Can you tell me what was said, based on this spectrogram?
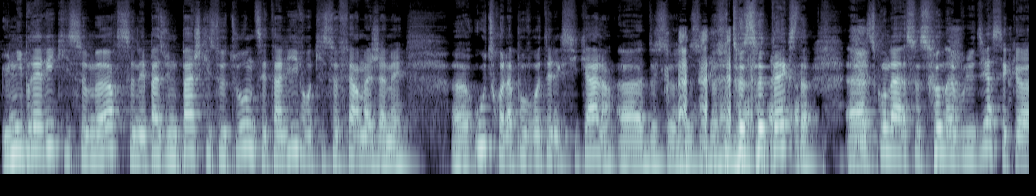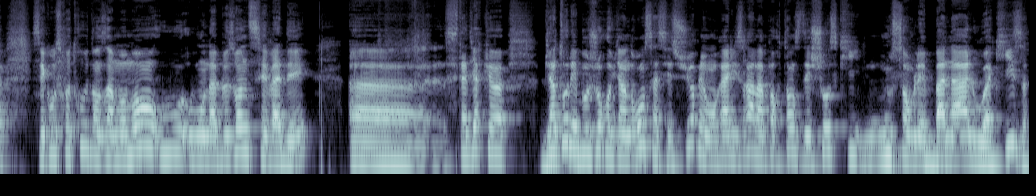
Une librairie qui se meurt, ce n'est pas une page qui se tourne, c'est un livre qui se ferme à jamais. Euh, outre la pauvreté lexicale euh, de, ce, de, de, ce, texte, euh, ce qu'on a, ce, qu'on a voulu dire, c'est que c'est qu'on se retrouve dans un moment où, où on a besoin de s'évader. Euh, c'est-à-dire que bientôt les beaux jours reviendront, ça c'est sûr, et on réalisera l'importance des choses qui nous semblaient banales ou acquises.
